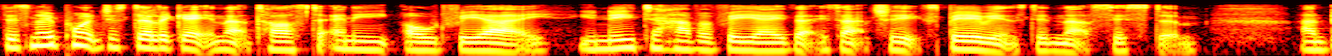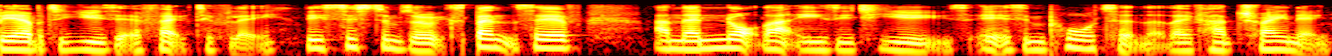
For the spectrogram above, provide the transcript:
there's no point just delegating that task to any old VA. You need to have a VA that is actually experienced in that system and be able to use it effectively. These systems are expensive and they're not that easy to use. It is important that they've had training.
